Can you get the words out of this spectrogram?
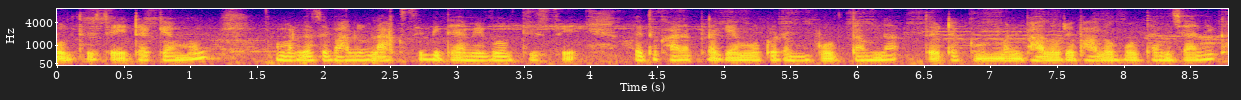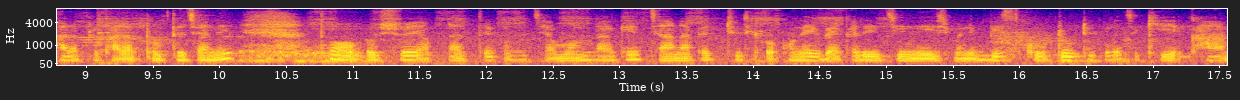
বলতেছি এটা কেমন? আমার কাছে ভালো লাগছে বিধায় আমি বলতেছি, হয়তো খারাপ লাগে এমন করে আমি বলতাম না। তো এটা মানে ভালোরে ভালো বলতে আমি জানি, খারাপে খারাপ বলতে জানি। তো অবশ্যই আপনাদের কাছে যেমন লাগে জানাবেন। যদি কখনো এই বেকারি জিনিস মানে বিস্কুট রুটি করে যে খেয়ে খান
